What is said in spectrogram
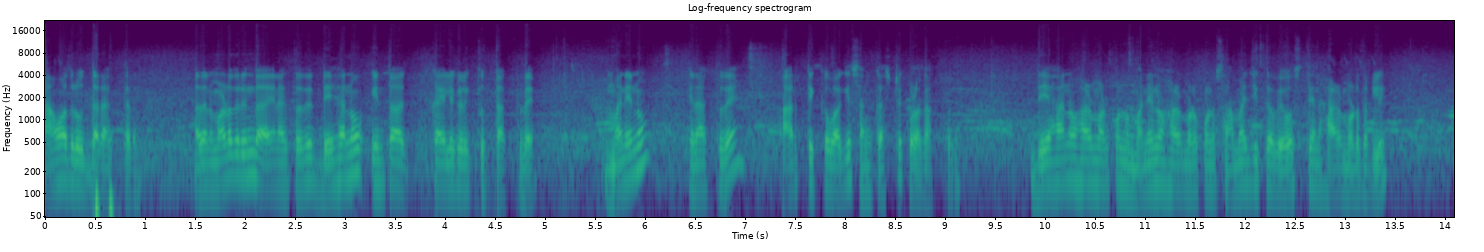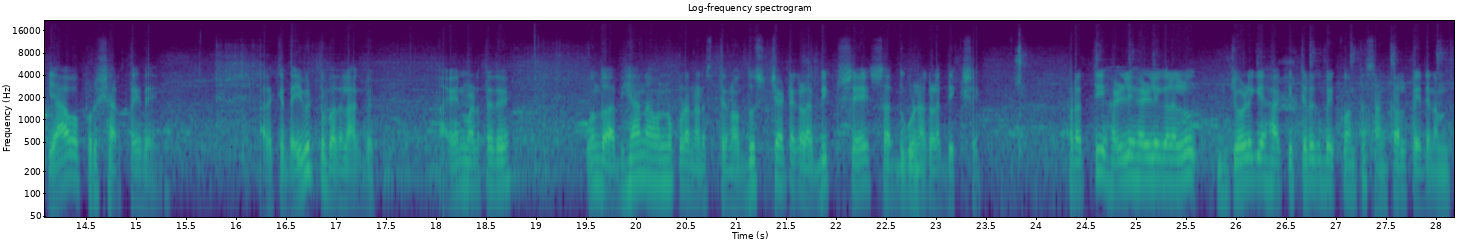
ತಾವಾದರೂ ಉದ್ಧಾರ ಆಗ್ತಾರೆ. ಅದನ್ನು ಮಾಡೋದ್ರಿಂದ ಏನಾಗ್ತದೆ? ದೇಹನೂ ಇಂಥ ಕಾಯಿಲೆಗಳಿಗೆ ತುತ್ತಾಗ್ತದೆ. ಮನೆಯೂ ಏನಾಗ್ತದೆ? ಆರ್ಥಿಕವಾಗಿ ಸಂಕಷ್ಟಕ್ಕೆ ಒಳಗಾಗ್ತದೆ. ದೇಹನೂ ಹಾಳು ಮಾಡಿಕೊಂಡು ಮನೆಯೂ ಹಾಳು ಮಾಡಿಕೊಂಡು, ಸಾಮಾಜಿಕ ವ್ಯವಸ್ಥೆಯನ್ನು ಹಾಳು ಮಾಡೋದ್ರಲ್ಲಿ ಯಾವ ಪುರುಷಾರ್ಥ ಇದೆ? ಅದಕ್ಕೆ ದಯವಿಟ್ಟು ಬದಲಾಗಬೇಕು. ನಾವೇನು ಮಾಡ್ತಾ ಇದ್ದೇವೆ? ಒಂದು ಅಭಿಯಾನವನ್ನು ಕೂಡ ನಡೆಸ್ತೇವೆ ನಾವು. ದುಶ್ಚಟಗಳ ಭಿಕ್ಷೆ, ಸದ್ಗುಣಗಳ ದೀಕ್ಷೆ. ಪ್ರತಿ ಹಳ್ಳಿ ಹಳ್ಳಿಗಳಲ್ಲೂ ಜೋಳಿಗೆ ಹಾಕಿ ತಿರುಗಬೇಕು ಅಂತ ಸಂಕಲ್ಪ ಇದೆ ನಮ್ಮದು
